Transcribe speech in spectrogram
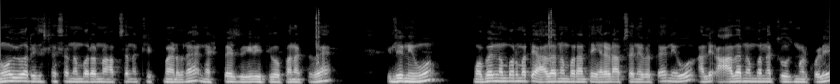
ನೋ ಯುವರ್ ರಿಜಿಸ್ಟ್ರೇಷನ್ ನಂಬರ್ ಅನ್ನೋ ಆಪ್ಷನ್ ಕ್ಲಿಕ್ ಮಾಡಿದ್ರೆ ನೆಕ್ಸ್ಟ್ ಪೇಜ್ ಈ ರೀತಿ ಓಪನ್ ಆಗ್ತದೆ. ಇಲ್ಲಿ ನೀವು ಮೊಬೈಲ್ ನಂಬರ್ ಮತ್ತು ಆಧಾರ್ ನಂಬರ್ ಅಂತ ಎರಡು ಆಪ್ಷನ್ ಇರುತ್ತೆ. ನೀವು ಅಲ್ಲಿ ಆಧಾರ್ ನಂಬರ್ನ ಚೂಸ್ ಮಾಡ್ಕೊಳ್ಳಿ.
